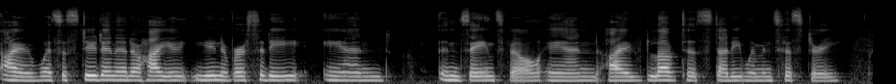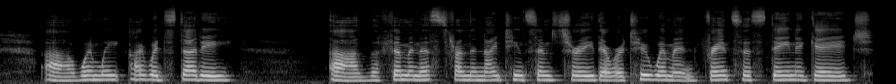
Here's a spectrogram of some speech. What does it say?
I was a student at Ohio University and in Zanesville, and I loved to study women's history. Uh, when we, I would study uh, the feminists from the 19th century, there were two women, Frances Dana Gage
